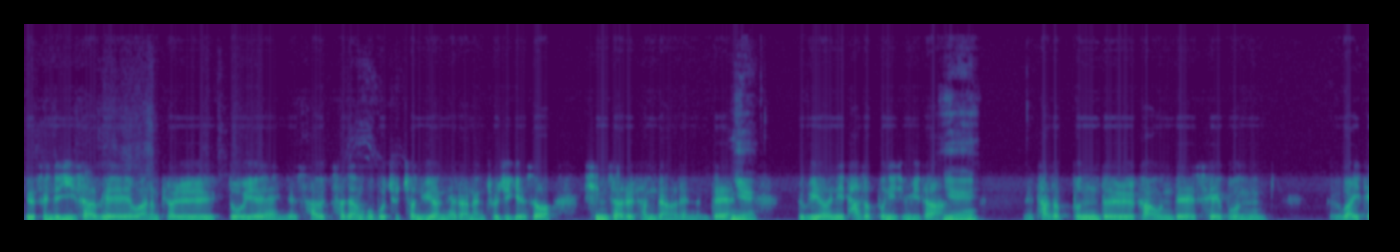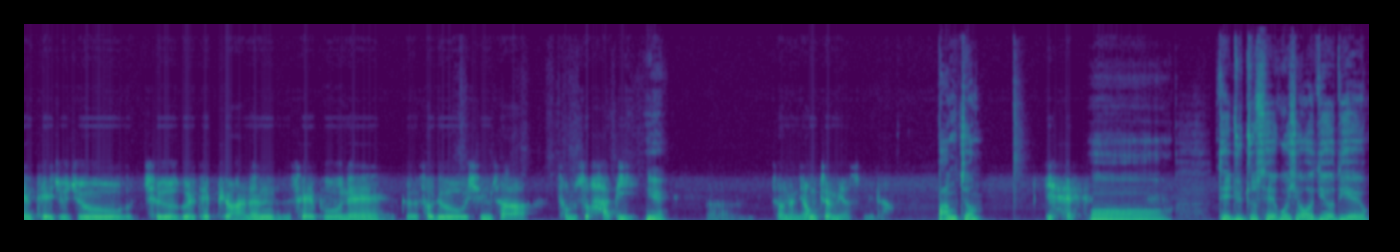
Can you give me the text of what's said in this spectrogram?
그래서 이제 이사회와는 별도의 이제 사, 사장 후보 추천위원회라는 조직에서 심사를 담당을 했는데 예. 그 위원이 다섯 분이십니다. 예. 네, 다섯 분들 가운데 세 분, 그 YTN 대주주 측을 대표하는 세 분의 그 서류 심사 점수 합이 예. 저는 0점이었습니다. 빵점. 예. 어. 대주주 세 곳이 어디 어디예요?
